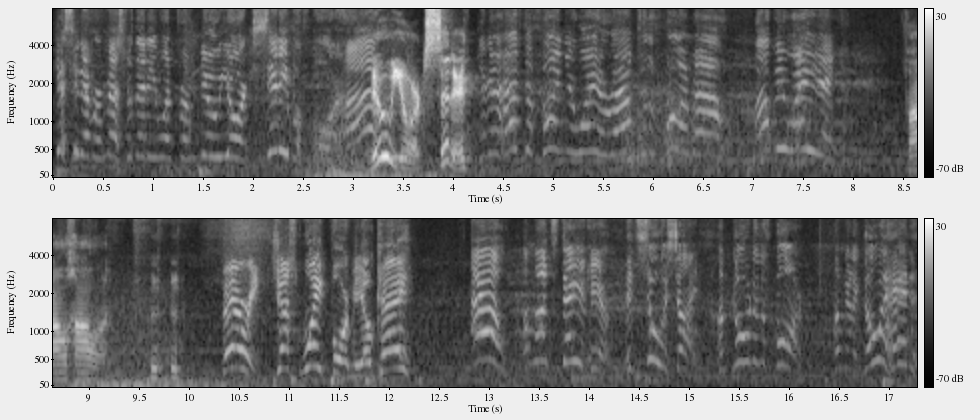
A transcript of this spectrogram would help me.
Guess you never messed with anyone from New York City before, huh? New York City? You're gonna have to find your way around to the farm, Al! I'll be waiting! Valhalla. Barry, just wait for me, okay? Al! I'm not staying here! It's suicide! I'm going to the farm! I'm gonna go ahead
